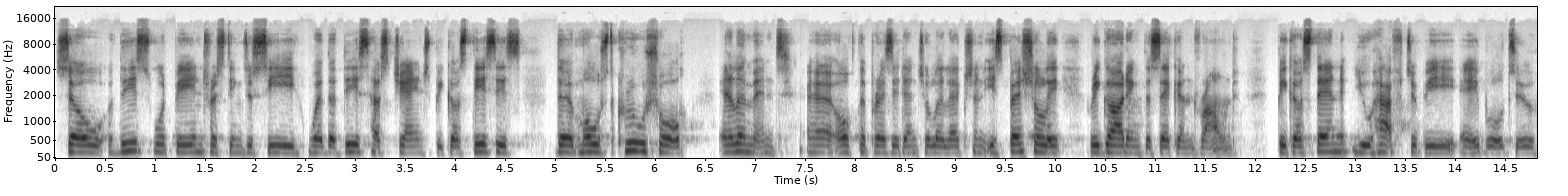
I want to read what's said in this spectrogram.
So this would be interesting to see whether this has changed because this is the most crucial element uh, of the presidential election, especially regarding the second round, because then you have to be able to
